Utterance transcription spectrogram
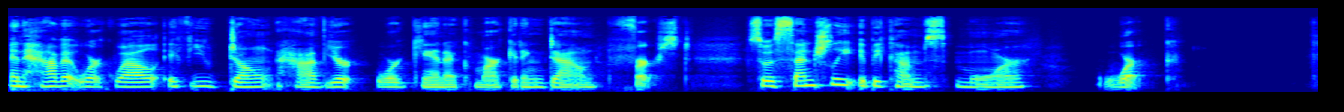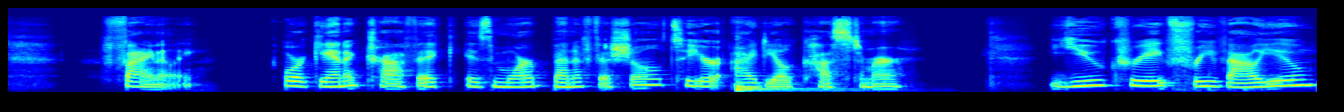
and have it work well if you don't have your organic marketing down first. So essentially, it becomes more work. Finally, organic traffic is more beneficial to your ideal customer. You create free value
